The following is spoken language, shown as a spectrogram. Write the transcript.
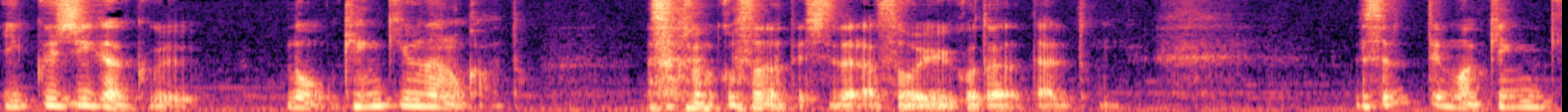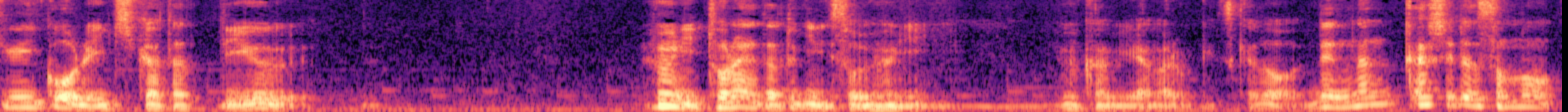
育児学の研究なのかと。その子育てしてたらそういうことだってあると思うそれってまあ研究イコール生き方っていうふうに捉えた時にそういうふうに浮かび上がるわけですけどで何かしらその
